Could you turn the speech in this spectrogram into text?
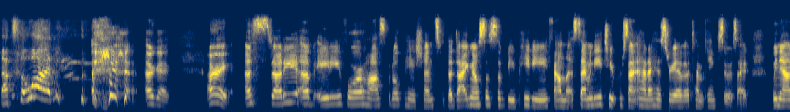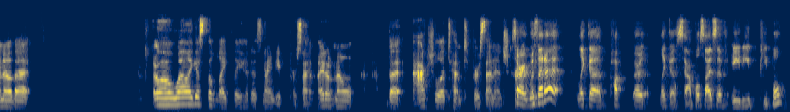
That's the one. okay. All right. A study of 84 hospital patients with a diagnosis of BPD found that 72% had a history of attempting suicide. We now know that. Oh, well, I guess the likelihood is 90%. I don't know the actual attempt percentage. Currently. Sorry, was that a like a pop or like a sample size of 80 people?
